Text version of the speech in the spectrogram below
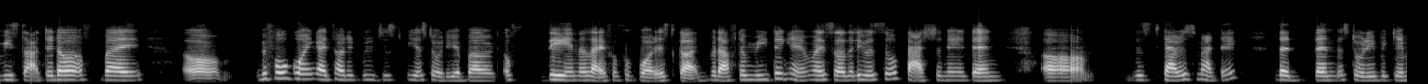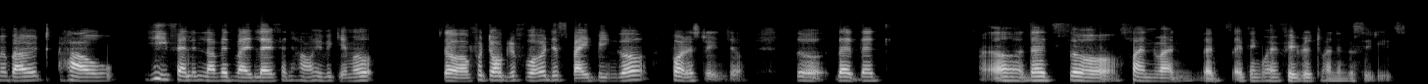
we started off by um, before going, I thought it will just be a story about a day in the life of a forest guard. But after meeting him, I saw that he was so passionate and um, just charismatic that then the story became about how he fell in love with wildlife and how he became a uh, photographer despite being a forest ranger. So that that uh, that's a fun one. That's I think my favorite one in the series.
